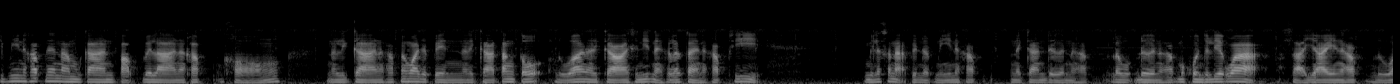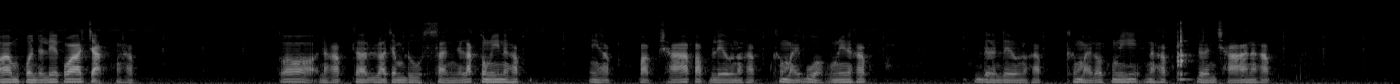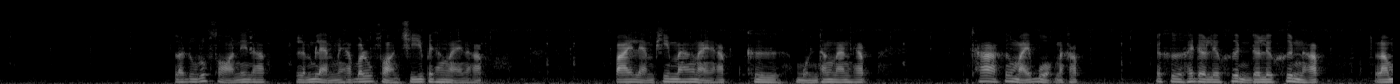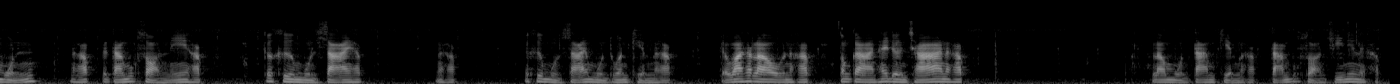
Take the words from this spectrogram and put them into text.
ลิปนี้นะครับแนะนำการปรับเวลานะครับของนาฬิกานะครับ ไม่ว่าจะเป็นนาฬิกาตั้งโต๊ะ หรือว่านาฬิกาชนิดไหนก็แล้วแต่นะครับ ที่มีลักษณะเป็นแบบนี้นะครับ ในการเดินนะครับ ระบบเดินนะครับบางคนจะเรียกว่าสายใยนะครับ หรือว่าบางคนจะเรียกว่าจักรนะครับ ก็นะครับเราเราจะมาดูสัญลักษณ์ตรงนี้นะครับนี่ครับปรับช้าปรับเร็วนะครับ เครื่องหมายบวกตรงนี้นะครับ เดินเร็วนะครับ เครื่องหมายลบตรงนี้นะครับ เดินช้านะครับ เราดูลูกศรนี่นะครับแหลมๆนะครับว่าลูกศรชี้ไปทางไหนนะครับปลายแหลมชี้มาทางไหนนะครับ คือหมุนทั้งนั้นครับ ถ้าเครื่องหมายบวกนะครับ ก็คือให้เดินเร็วขึ้นเดินเร็วขึ้นนะครับ เราหมุนนะครับ ไปตามลูกศรนี้ครับ ก็คือหมุนซ้ายครับนะครับ ก็คือหมุนซ้ายหมุนทวนเข็มนะครับ แต่ว่าถ้าเรานะครับต้องการให้เดินช้านะครับ เราหมุนตามเข็มนะครับ ตามลูกศรชี้นี่เลยครับ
